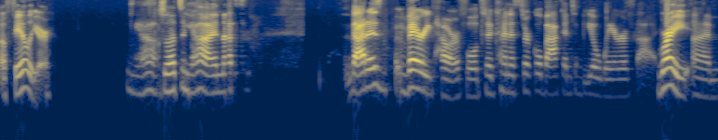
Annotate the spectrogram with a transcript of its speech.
a failure. Yeah. So that's inc- yeah and that's that is very powerful to kind of circle back and to be aware of that. Right. Um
